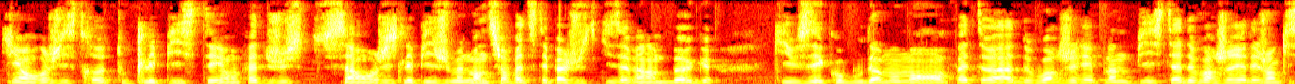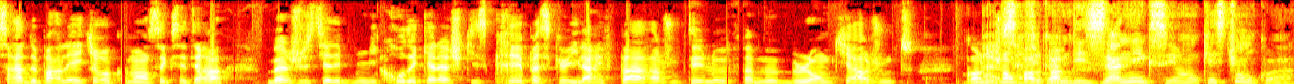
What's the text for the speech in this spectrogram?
qui enregistre toutes les pistes et en fait juste ça enregistre les pistes. Je me demande si en fait c'était pas juste qu'ils avaient un bug qui faisait qu'au bout d'un moment, en fait, à devoir gérer plein de pistes, à devoir gérer des gens qui s'arrêtent de parler et qui recommencent, etc. Bah juste il y a des micro décalages qui se créent parce qu'il arrive pas à rajouter le fameux blanc qui rajoute quand les Bah, gens ça parlent fait quand pas. même des années que c'est en question, quoi.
